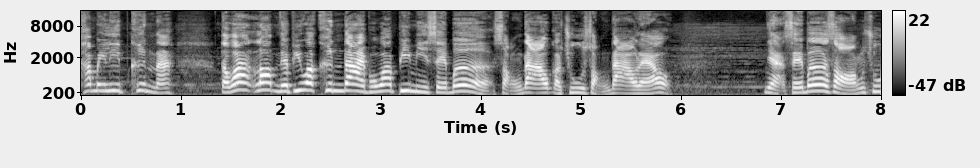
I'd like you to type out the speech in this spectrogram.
ถ้าไม่รีบขึ้นนะ แต่ว่ารอบนี้พี่ว่าขึ้นได้ เพราะว่าพี่มีเซเบอร์2ดาวกับชู 2 ดาวแล้ว เนี่ยเซเบอร์2ชู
